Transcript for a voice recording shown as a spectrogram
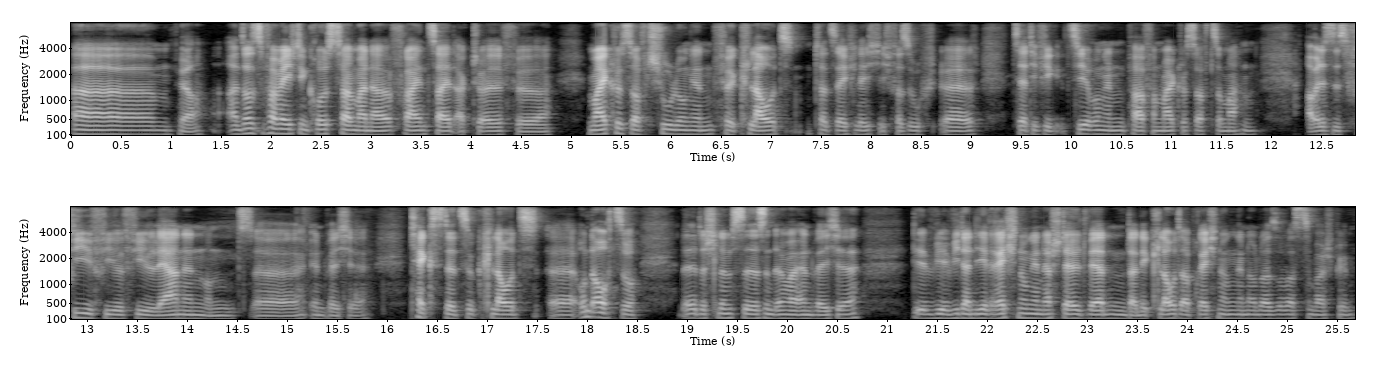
Ähm, ja, ansonsten verwende ich den Großteil meiner freien Zeit aktuell für Microsoft-Schulungen, für Cloud tatsächlich. Ich versuche äh, Zertifizierungen, ein paar von Microsoft zu machen. Aber das ist viel, viel, viel Lernen und äh, irgendwelche Texte zu Cloud äh, und auch zu. Äh, das Schlimmste sind immer irgendwelche, die, wie, wie dann die Rechnungen erstellt werden, dann die Cloud-Abrechnungen oder sowas zum Beispiel.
